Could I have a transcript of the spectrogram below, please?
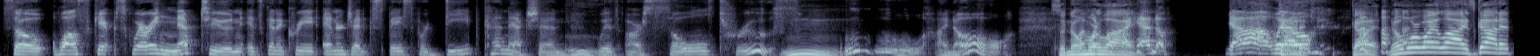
So while sca- squaring Neptune, it's going to create energetic space for deep connection Ooh. with our soul truth. Mm. Ooh, I know. So no I'm more gonna put my lying. hand up. Yeah, Got well, Got it. No more white lies. Got it.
